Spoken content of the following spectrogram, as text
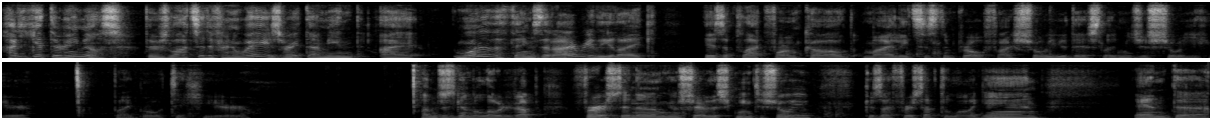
How do you get their emails? There's lots of different ways right? I mean I one of the things that I really like is a platform called my lead system pro. If I show you this let me just show you here. If I go to here I'm just going to load it up first and then I'm going to share the screen to show you because I first have to log in and uh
